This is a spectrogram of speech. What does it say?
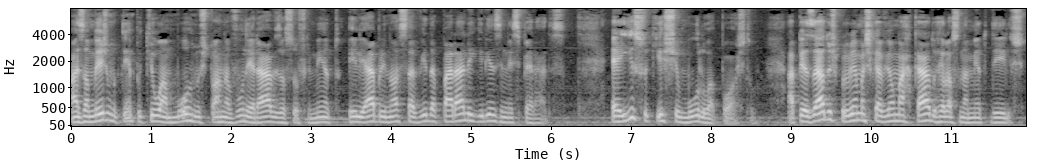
Mas ao mesmo tempo que o amor nos torna vulneráveis ao sofrimento, ele abre nossa vida para alegrias inesperadas. É isso que estimula o apóstolo. Apesar dos problemas que haviam marcado o relacionamento deles,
